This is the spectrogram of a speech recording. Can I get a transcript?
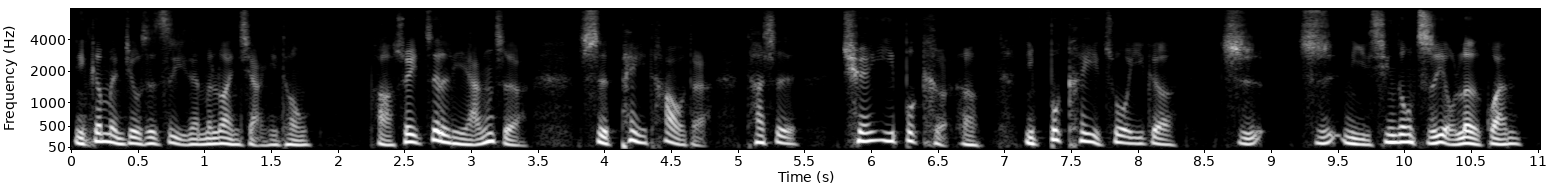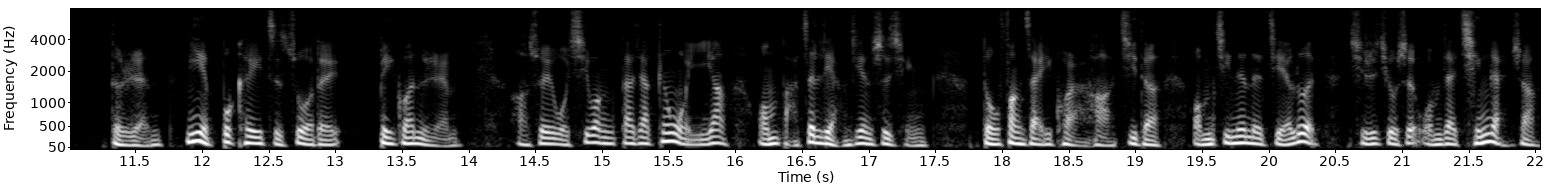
你根本就是自己在那乱想一通。好，所以这两者是配套的，它是缺一不可的。你不可以做一个只只你心中只有乐观的人，你也不可以只做的。悲观的人啊，所以我希望大家跟我一样，我们把这两件事情都放在一块儿哈。记得我们今天的结论，其实就是我们在情感上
